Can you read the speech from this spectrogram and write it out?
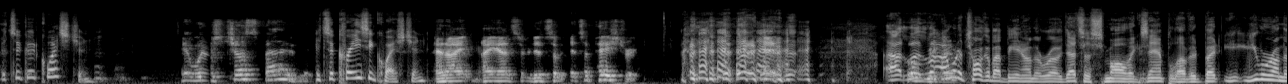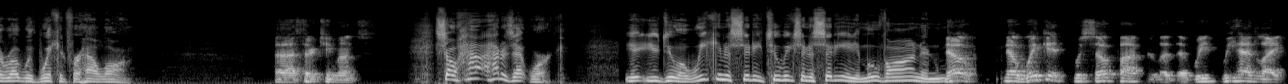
It's a good question. It was just fabulous. It's a crazy question. And I I answered, "It's a it's a pastry." Uh, let- let- I want to talk about being on the road. That's a small example of it. But you, you were on the road with Wicked for how long? Uh, Thirteen months. So how how does that work? You you do a week in a city, two weeks in a city, and you move on. And No, no. Wicked was so popular that we we had like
